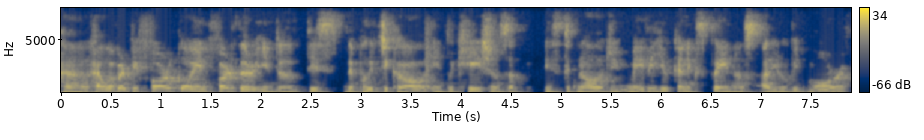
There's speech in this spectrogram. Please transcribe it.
Uh, however, before going further into this, the political implications of this technology, maybe you can explain us a little bit more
